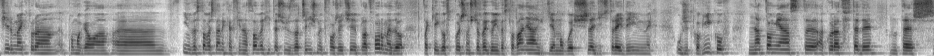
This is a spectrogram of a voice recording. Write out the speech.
firmę, która pomagała e, inwestować na rynkach finansowych i też już zaczęliśmy tworzyć platformę do takiego społecznościowego inwestowania, gdzie mogłeś śledzić trady innych użytkowników. Natomiast e, akurat wtedy też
